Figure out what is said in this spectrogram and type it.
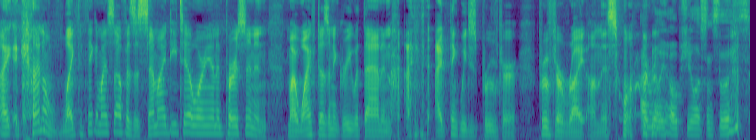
I, I kind of like to think of myself as a semi-detail oriented person, and my wife doesn't agree with that, and I, th- I think we just proved her proved her right on this one. I really hope she listens to this.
